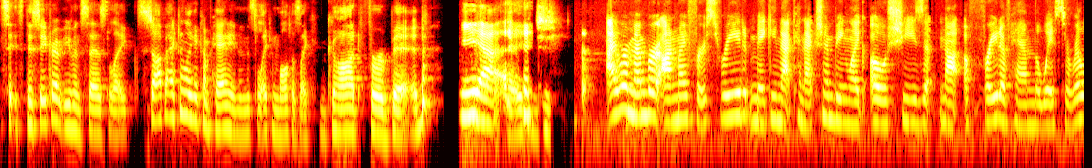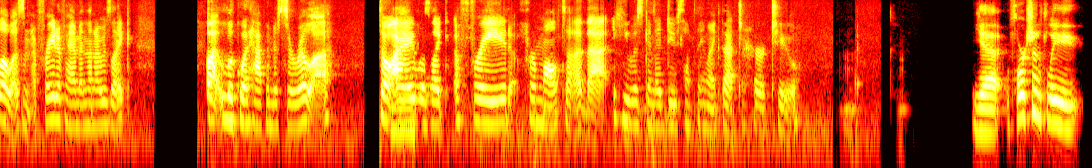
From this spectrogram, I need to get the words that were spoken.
Sa- The satrap even says, "Like, stop acting like a companion," and it's like, and Malta's like, "God forbid." Yeah. Like, I remember on my first read making that connection, being like, oh, she's not afraid of him the way Serilla wasn't afraid of him. And then I was like, but look what happened to Serilla. So I mm-hmm. was like afraid for Malta that he was going to do something like that to her too. Yeah, fortunately,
